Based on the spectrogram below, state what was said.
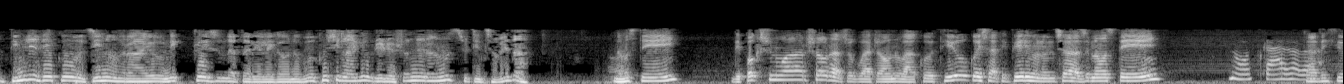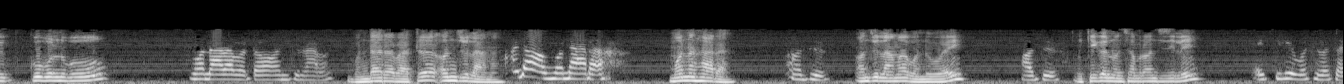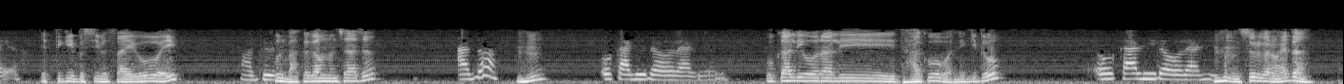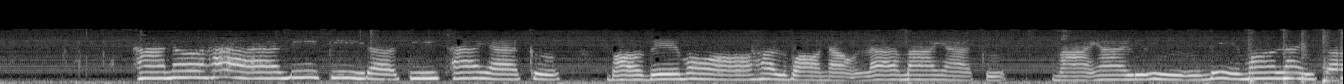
तिमीले दिएको चिनो हरायो निकै सुन्दर तरिकाले गाउनुभयो खुसी लाग्यो। रेडियो सँगै रहनुहोस् छुट्टिन्छौँ है त। नमस्ते। दिपक सुनवार सौरा चोकबाट आउनु भएको थियो। कोही साथी फेरि हुनुहुन्छ? हजुर नमस्ते। नमस्कार को बोल्नुभयो? भण्डाराबाट अन्जु लामा मनहारा। अन्जु लामा भन्नुभयो है? हजुर। के गर्नुहुन्छ हाम्रो अन्जुजीले? यत्तिकै बसी बसायो यत्तिकै बसी बसाए हो है? कुन भाका गाउनुहुन्छ आज? आज। ओकाली र ओराली हो। उकाली ओह्राली धाको भन्ने गीत हो? ओकाली र ओराली। सुरु गरौँ है त। खान हाली किरती छायाको भव्य महल बनाउला मायाको। मायालुले मलाई त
